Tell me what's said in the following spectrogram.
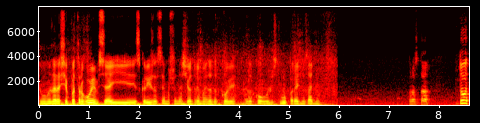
Тому ми зараз ще поторгуємося і, скоріш за все, машина ще отримає додаткові, додаткову ліству передню, задню. Просто хто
